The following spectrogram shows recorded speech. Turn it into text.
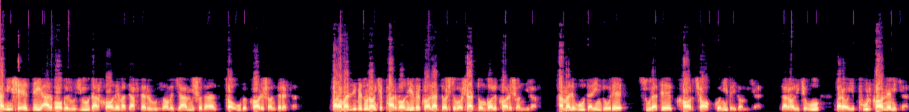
همیشه عده ارباب رجوع در خانه و دفتر روزنامه جمع می شدند تا او به کارشان برسد. فرامرزی بدون آنکه پروانه وکالت داشته باشد دنبال کارشان می‌رفت. عمل او در این دوره صورت کارچاق کنی پیدا می‌کرد در حالی که او برای پول کار نمی‌کرد.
